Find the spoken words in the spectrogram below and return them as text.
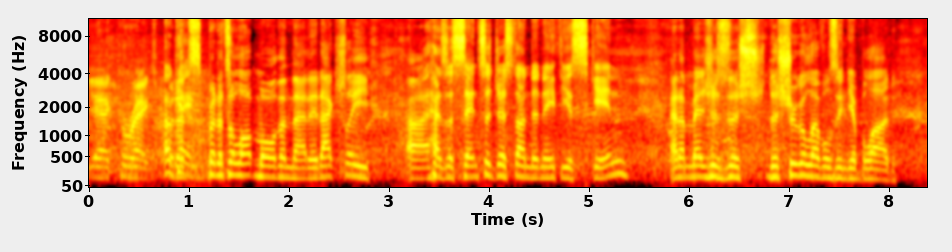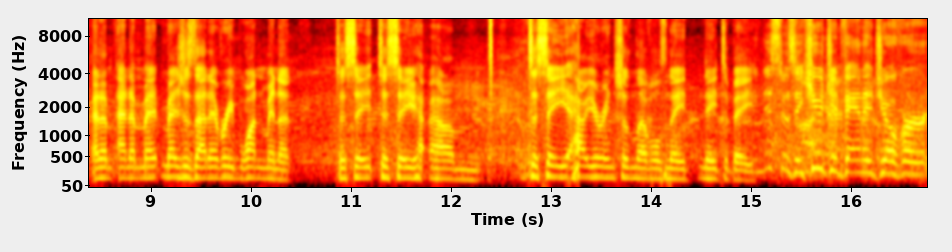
Yeah, correct. But Okay. it's but it's a lot more than that. It actually uh, has a sensor just underneath your skin, and it measures the, sh- the sugar levels in your blood, and it, and it me- measures that every one minute to see to see um, to see how your insulin levels need need to be. This was a huge advantage over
